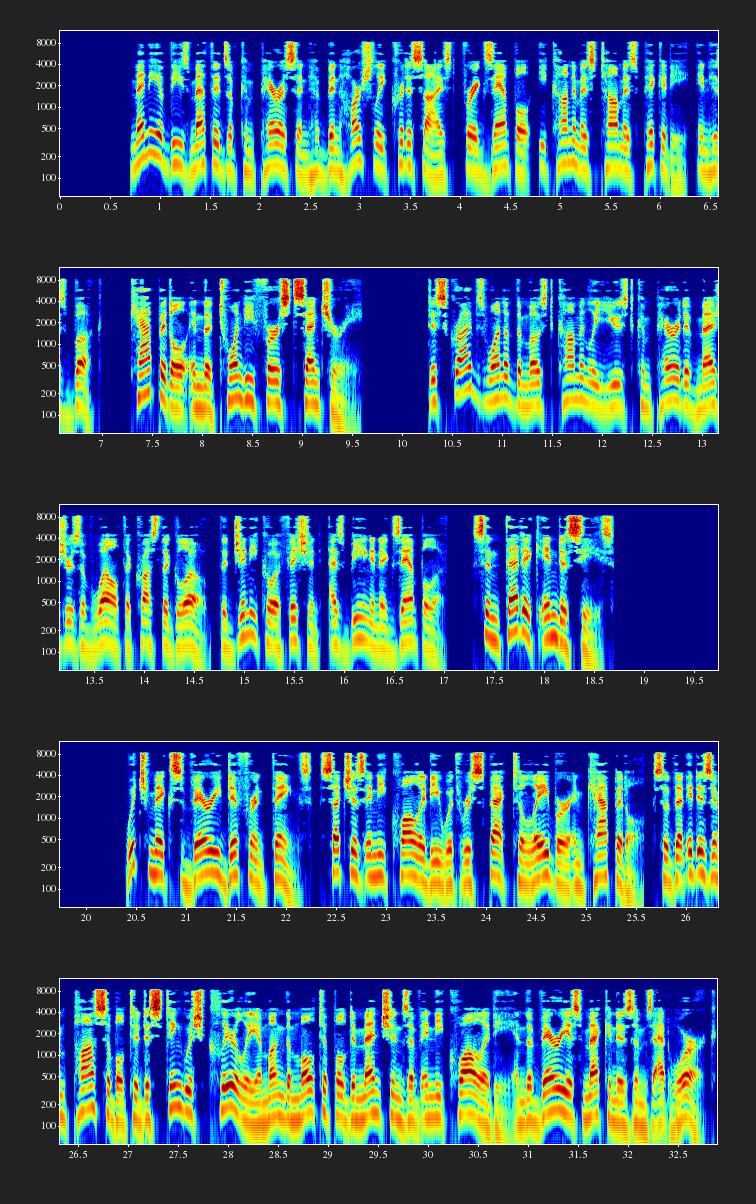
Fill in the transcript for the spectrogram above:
Many of these methods of comparison have been harshly criticized, for example, economist Thomas Piketty, in his book, "'Capital in the 21st Century' describes one of the most commonly used comparative measures of wealth across the globe, the Gini coefficient, as being an example of synthetic indices which mix very different things, such as inequality with respect to labor and capital, so that it is impossible to distinguish clearly among the multiple dimensions of inequality and the various mechanisms at work.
